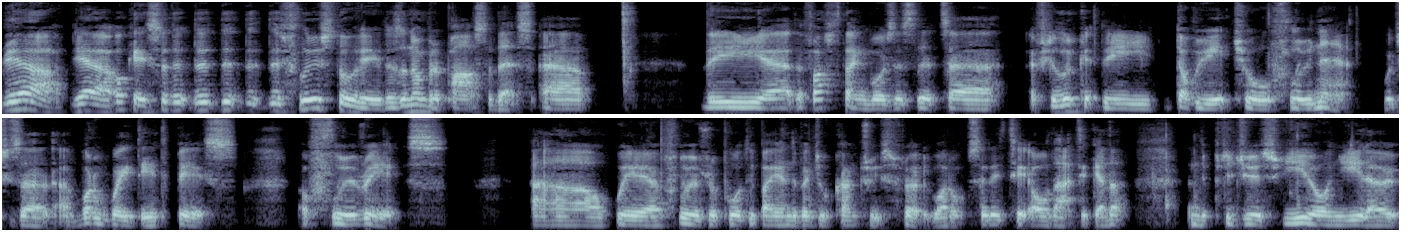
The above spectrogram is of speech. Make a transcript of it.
Yeah, yeah. Okay, so the the, the, the flu story. There's a number of parts to this. Uh, the uh, the first thing was is that uh, if you look at the WHO FluNet, which is a, a worldwide database of flu rates, uh, where flu is reported by individual countries throughout the world. So they take all that together and they produce year on year out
